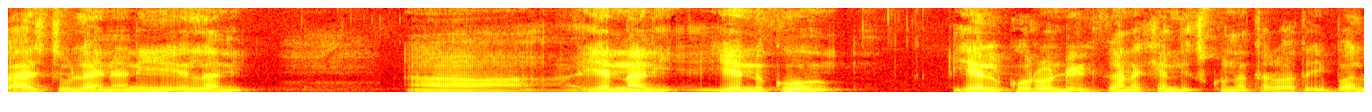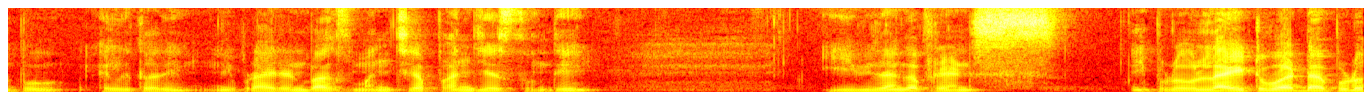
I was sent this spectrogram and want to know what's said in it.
పాజిటివ్ లైన్ అని ఎల్ అని ఎన్ అని ఎన్కు ఎల్కు రెండింటికి కనెక్షన్లు ఇచ్చుకున్న తర్వాత ఈ బల్బు వెలుగుతుంది. ఇప్పుడు ఐరన్ బాక్స్ మంచిగా పనిచేస్తుంది. ఈ విధంగా ఫ్రెండ్స్ ఇప్పుడు లైట్ పడ్డప్పుడు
